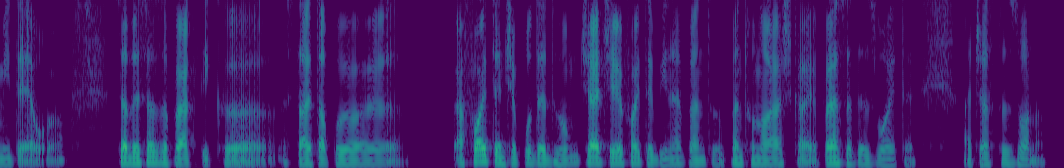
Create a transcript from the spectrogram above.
115.000 de euro. Se adresează practic startup-urilor a foarte început de drum, ceea ce e foarte bine pentru, pentru un oraș care vrea să dezvolte această zonă.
